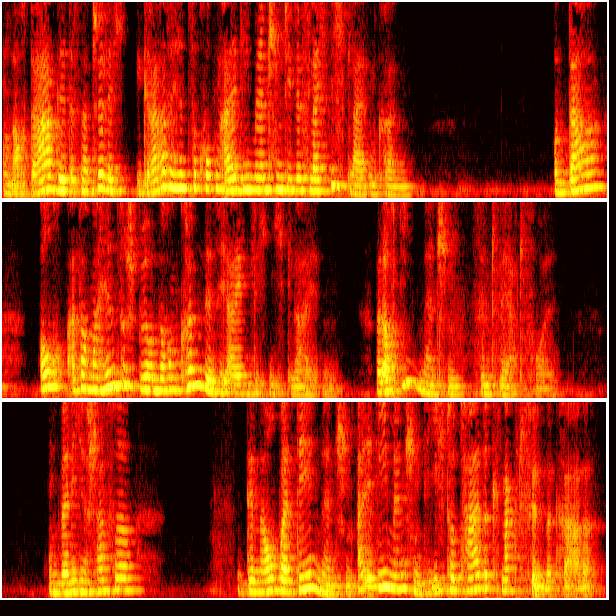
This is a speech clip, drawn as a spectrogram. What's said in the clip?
Und auch da gilt es natürlich, gerade hinzugucken, all die Menschen, die wir vielleicht nicht leiden können. Und da auch einfach mal hinzuspüren, warum können wir sie eigentlich nicht leiden? Weil auch die Menschen sind wertvoll. Und wenn ich es schaffe, genau bei den Menschen, all die Menschen, die ich total beknackt finde gerade,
